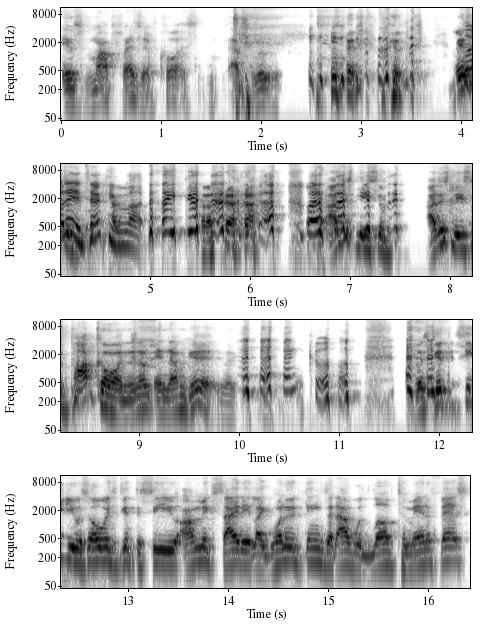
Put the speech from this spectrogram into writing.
It was my pleasure, of course. Absolutely. what are you talking about? I just need some I just need some popcorn and I'm and I'm good. cool. but it's good to see you. It's always good to see you. I'm excited. Like one of the things that I would love to manifest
